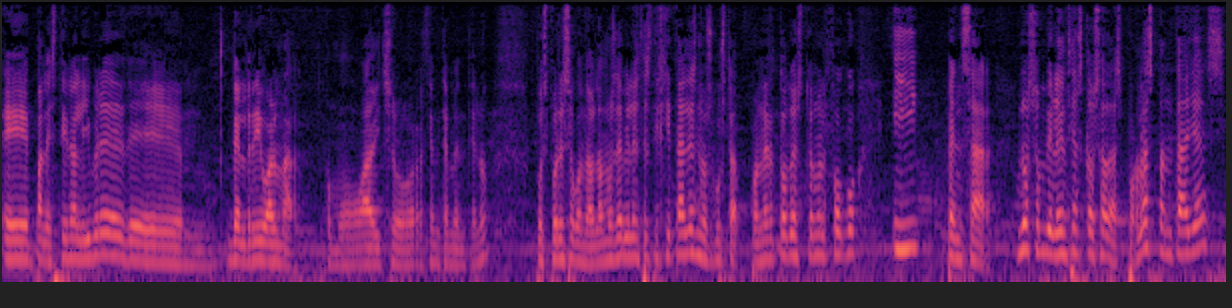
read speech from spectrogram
eh, Palestina libre de, del río al mar, como ha dicho recientemente, ¿no? Pues por eso cuando hablamos de violencias digitales nos gusta poner todo esto en el foco y pensar, no son violencias causadas por las pantallas,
